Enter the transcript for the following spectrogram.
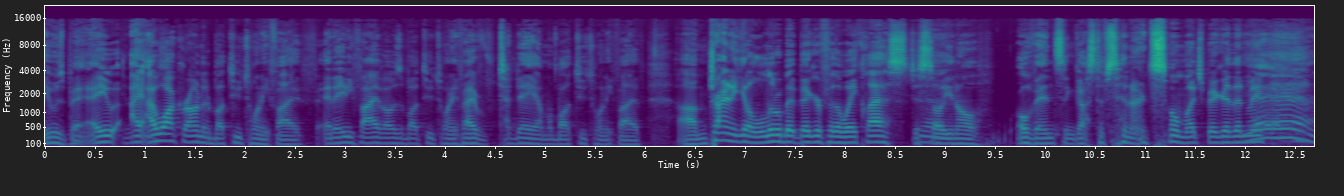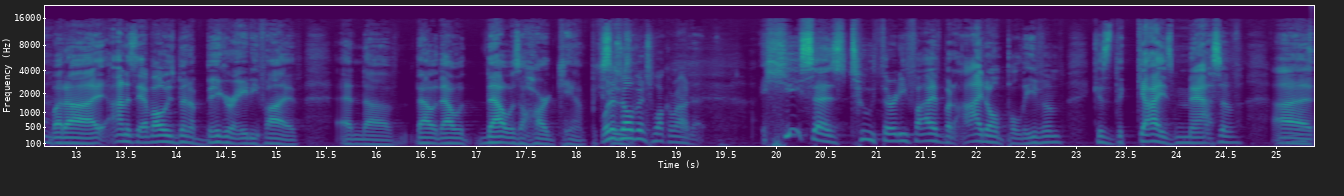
It was bad. I, I, I walk around at about 225. At 85, I was about 225. Today, I'm about 225. I'm trying to get a little bit bigger for the weight class, just so you know. Ovince and Gustafsson aren't so much bigger than me. Yeah. But uh, honestly, I've always been a bigger 85, and uh, that that that was a hard camp. What does was- Ovince walk around at? he says 235, but I don't believe him because the guy's massive. Uh,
